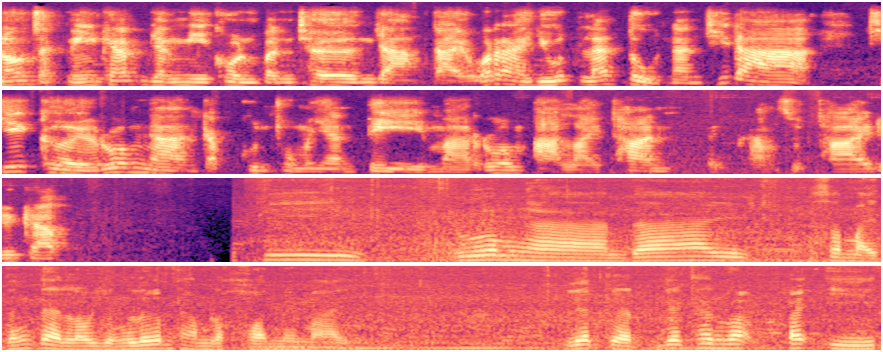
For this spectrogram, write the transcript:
นอกจากนี้ครับยังมีคนบันเทิงอย่างไก่วรายุทธและตู่นันทิดา ที่เคยร่วมงานกับคุณโทมยันตีมาร่วมอาลัยท่านเป็นครั้งสุดท้ายด้วยครับ พี่ร่วมงานได้สมัยตั้งแต่เรายังเริ่มทำละครใหม่ๆ เรียกเกิดเรียกท่านว่าป้าอีท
